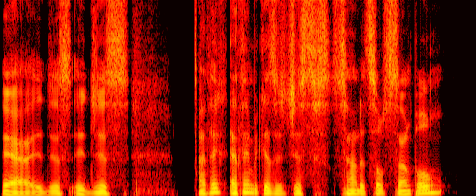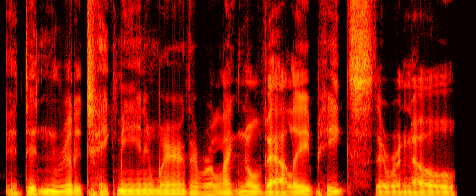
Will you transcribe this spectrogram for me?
yeah. It just, it just. I think, I think because it just sounded so simple, it didn't really take me anywhere. There were like no valley peaks. There were no.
